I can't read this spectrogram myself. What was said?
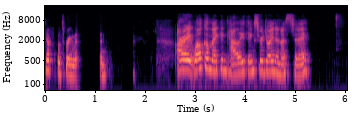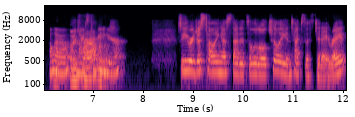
Yep, let's bring them in. All right, welcome, Mike and Callie. Thanks for joining us today. Hello, Thanks nice for to be us. here. So, you were just telling us that it's a little chilly in Texas today, right?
